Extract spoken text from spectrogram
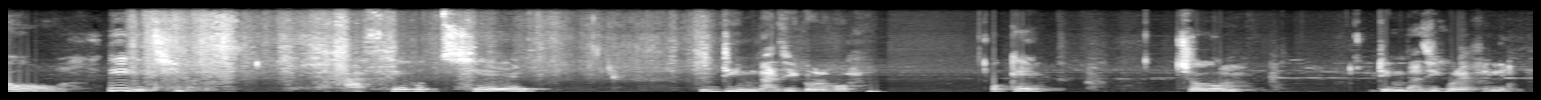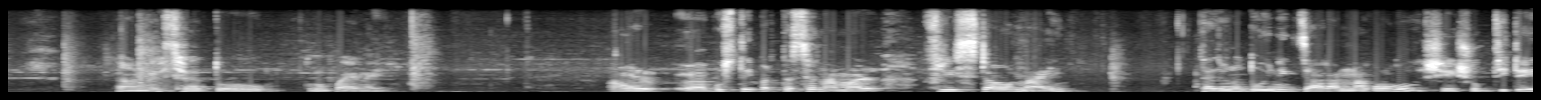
ও, পেয়ে গেছি। আজকে হচ্ছে ডিম ভাজি করব। ওকে, চলুন ডিম ভাজি করে ফেলি। কারণ এছাড়া তো কোনো উপায় নাই। আর বুঝতেই পারতেছেন, আমার ফ্রিজটাও নাই। তাই জন্য দৈনিক যা রান্না করব, সেই সবজিটাই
